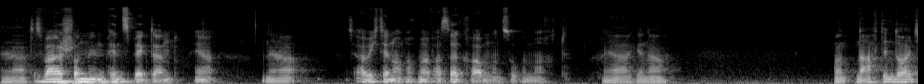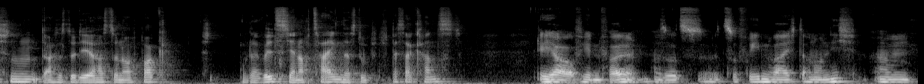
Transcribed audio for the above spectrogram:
ja. Das war schon in Penzbeck dann, ja. Ja. Da habe ich dann auch nochmal Wassergraben und so gemacht. Ja, genau. Und nach den Deutschen dachtest du dir, hast du noch Bock oder willst ja noch zeigen, dass du besser kannst? Ja, auf jeden Fall. Also zufrieden war ich da noch nicht. Ähm,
